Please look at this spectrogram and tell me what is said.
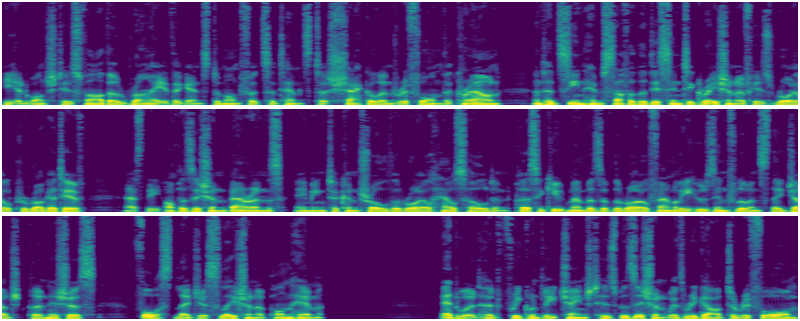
He had watched his father writhe against de Montfort's attempts to shackle and reform the crown, and had seen him suffer the disintegration of his royal prerogative, as the opposition barons, aiming to control the royal household and persecute members of the royal family whose influence they judged pernicious, forced legislation upon him. Edward had frequently changed his position with regard to reform.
